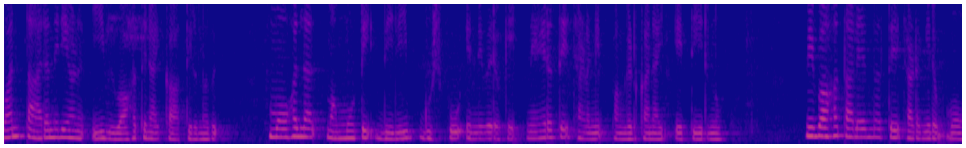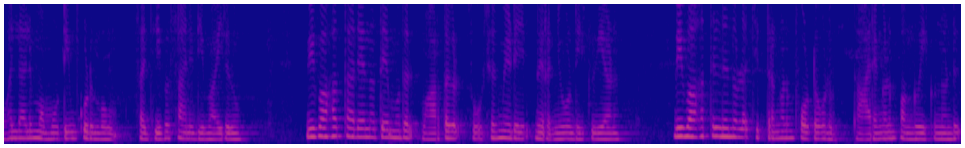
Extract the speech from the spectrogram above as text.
വൻ താരനിരയാണ് ഈ വിവാഹത്തിനായി കാത്തിരുന്നത്. മോഹൻലാൽ മമ്മൂട്ടി ദിലീപ് ഖുഷ്ബു എന്നിവരൊക്കെ നേരത്തെ ചടങ്ങിൽ പങ്കെടുക്കാനായി എത്തിയിരുന്നു. വിവാഹ തലേന്നത്തെ ചടങ്ങിലും മോഹൻലാലും മമ്മൂട്ടിയും കുടുംബവും സജീവ സാന്നിധ്യമായിരുന്നു. വിവാഹ തലേന്നത്തെ മുതൽ വാർത്തകൾ സോഷ്യൽ മീഡിയയിൽ നിറഞ്ഞുകൊണ്ടിരിക്കുകയാണ്. വിവാഹത്തിൽ നിന്നുള്ള ചിത്രങ്ങളും ഫോട്ടോകളും താരങ്ങളും പങ്കുവയ്ക്കുന്നുണ്ട്.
